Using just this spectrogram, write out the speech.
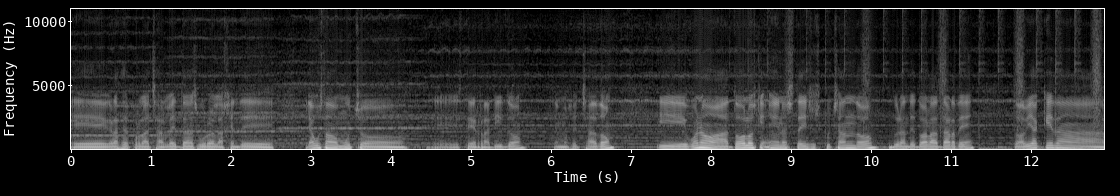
Eh, gracias por la charleta. Seguro a la gente le ha gustado mucho eh, este ratito que hemos echado. Y bueno, a todos los que nos estáis escuchando durante toda la tarde, todavía queda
